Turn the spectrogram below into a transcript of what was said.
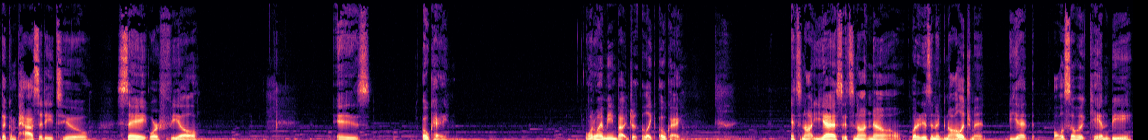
the capacity to say or feel is okay. What do I mean by just like okay? It's not yes, it's not no, but it is an acknowledgement. Yet also it can be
